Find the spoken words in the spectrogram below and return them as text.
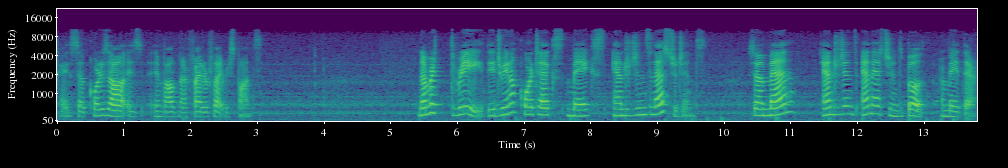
Okay, so cortisol is involved in our fight or flight response. Number three, the adrenal cortex makes androgens and estrogens. So men, androgens and estrogens both are made there.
